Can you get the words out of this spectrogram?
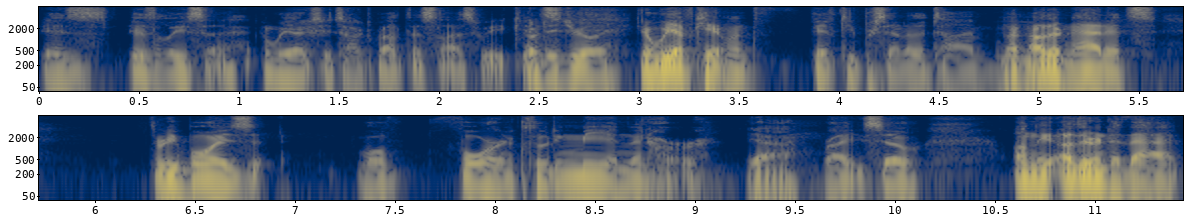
is is Lisa, and we actually talked about this last week. Oh, did you really? you know, we have Caitlin fifty percent of the time, but Mhm. other than that, it's three boys, well, four including me, and then her. Yeah. Right. So on the other end of that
